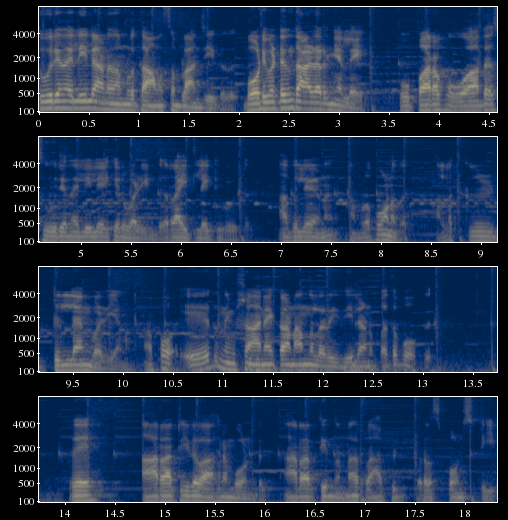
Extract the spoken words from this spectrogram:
സൂര്യനെല്ലിയിലാണ് നമ്മൾ താമസം പ്ലാൻ ചെയ്തത്. ബോഡിമെട്ടിൽ നിന്ന് താഴെ ഇറങ്ങിയല്ലേ? പൂപ്പാറ പോവാതെ സൂര്യനെല്ലിയിലേക്ക് ഒരു വഴിയുണ്ട് റൈറ്റിലേക്ക് പോയിട്ട്. അതിലാണ് നമ്മൾ പോണത്. നല്ല കിടില്ലാൻ വഴിയാണ്. അപ്പോൾ ഏത് നിമിഷം ആനയെ കാണാമെന്നുള്ള രീതിയിലാണ് ഇപ്പോഴത്തെ പോക്ക്? ഇതേ ആർ ആർ ടിയുടെ വാഹനം പോകുന്നുണ്ട്. ആർ ആർ ടി എന്ന് പറഞ്ഞാൽ റാപ്പിഡ് റെസ്പോൺസ് ടീം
